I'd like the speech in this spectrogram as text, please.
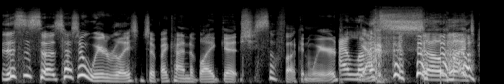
This is so such a weird relationship. I kind of like it. She's so fucking weird. I love Yeah. it so much.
